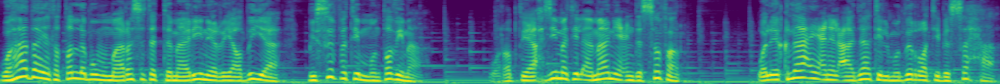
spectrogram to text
وهذا يتطلب ممارسة التمارين الرياضية بصفة منتظمة وربط أحزمة الأمان عند السفر والإقلاع عن العادات المضرة بالصحة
